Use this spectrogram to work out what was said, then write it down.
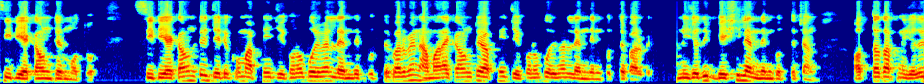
সিডি অ্যাকাউন্টের মতো। সিডি অ্যাকাউন্টে যেরকম আপনি যে কোনো পরিমাণ লেনদেন করতে পারবেন, আমার অ্যাকাউন্টে আপনি যে কোনো পরিমাণ লেনদেন করতে পারবেন। আপনি যদি বেশি লেনদেন করতে চান, অর্থাৎ আপনি যদি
